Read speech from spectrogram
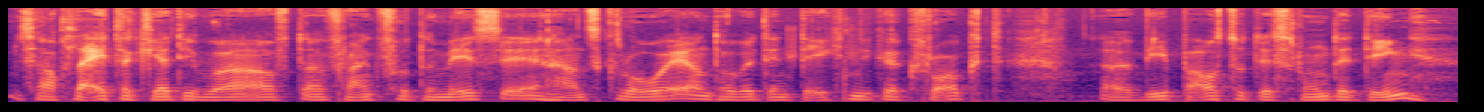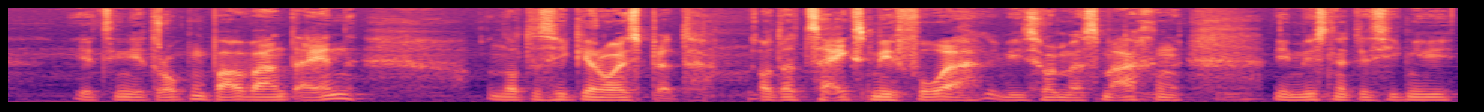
ist auch leicht erklärt, ich war auf der Frankfurter Messe, Hans Grohe, und habe den Techniker gefragt, äh, wie baust du das runde Ding jetzt in die Trockenbauwand ein? Und hat er sich geräuspert. Oder zeig's mir vor, wie soll man es machen? Wir müssen ja das irgendwie,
